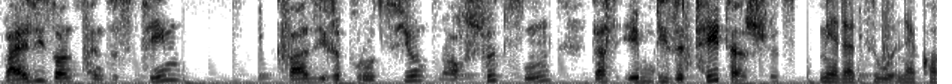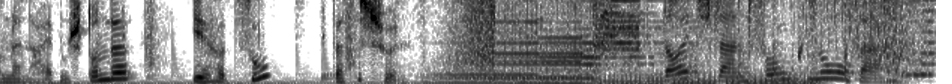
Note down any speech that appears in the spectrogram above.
weil sie sonst ein System quasi reproduzieren und auch schützen, das eben diese Täter schützt. Mehr dazu in der kommenden halben Stunde. Ihr hört zu, das ist schön. Deutschlandfunk Nova.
